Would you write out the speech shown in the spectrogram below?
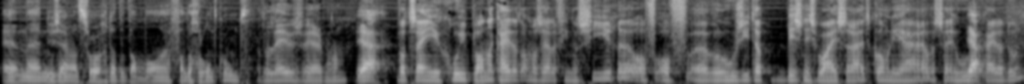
En eh, nu zijn we aan het zorgen dat het allemaal eh, van de grond komt. Wat een levenswerk, man. Ja, Wat zijn je groeiplannen? Kan je dat allemaal zelf financieren? Of, of eh, hoe ziet dat business-wise eruit de komende jaren? Wat zijn, hoe Ja. ga je dat doen?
